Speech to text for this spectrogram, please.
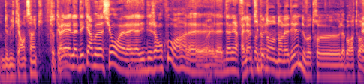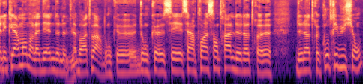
2045 total la, la décarbonation, elle, elle, est déjà en cours. Hein, la, ouais. la, dernière fois. Elle est un petit peu dans, dans l'ADN de votre laboratoire. Elle est clairement dans l'ADN de notre mmh. laboratoire. Donc, euh, donc c'est un point central de notre de notre contribution.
